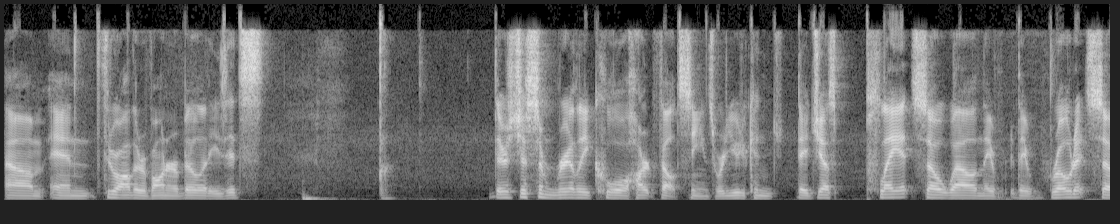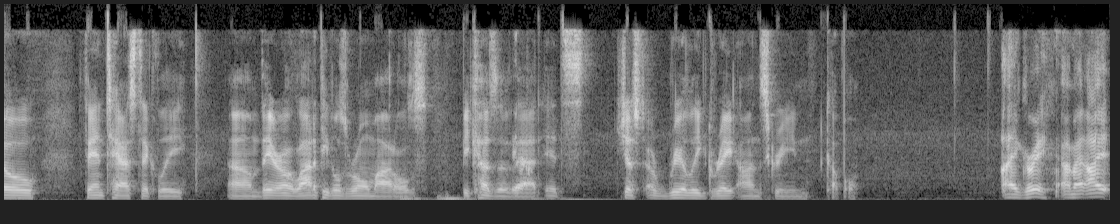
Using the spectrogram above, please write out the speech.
um, and through all their vulnerabilities, it's there's just some really cool heartfelt scenes where you can they just play it so well and they they wrote it so fantastically. Um, they are a lot of people's role models because of Yeah. that. It's just a really great on-screen couple. I agree. I mean, I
